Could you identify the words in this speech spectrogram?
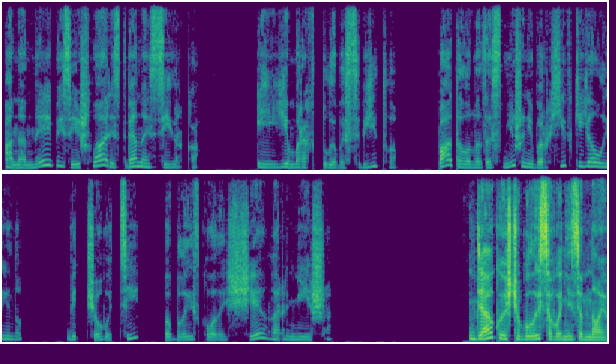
А на небі зійшла різдвяна зірка, і її мерехтливе світло падало на засніжені верхівки ялинок, від чого ті виблискували ще гарніше. Дякую, що були сьогодні зі мною.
